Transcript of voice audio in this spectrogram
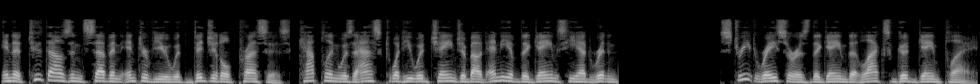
In a 2007 interview with Digital Presses, Kaplan was asked what he would change about any of the games he had written. Street Racer is the game that lacks good game play.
